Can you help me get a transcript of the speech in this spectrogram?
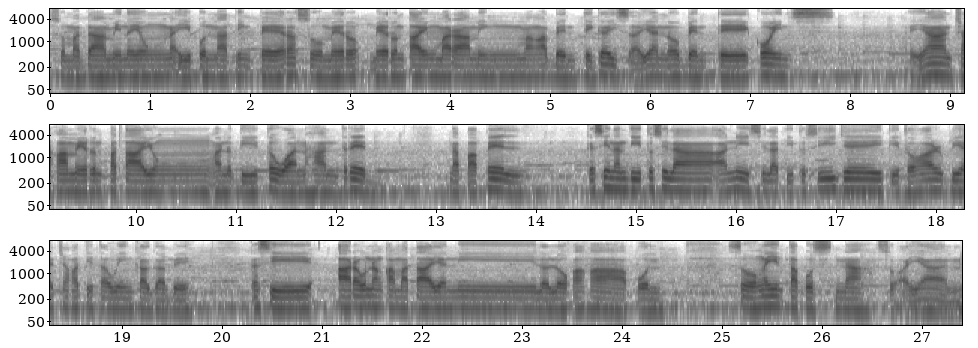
So madami na yung naipon nating pera. So meron meron tayong maraming mga 20 guys. Ayan no? 20 coins. Ayan. Tsaka meron pa tayong ano dito 100 na papel kasi nandito sila ano eh, sila Tito CJ, Tito Harvey at saka Tita Wing kagabi. Kasi araw ng kamatayan ni Loloka kahapon. So ngayon tapos na. So ayan.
